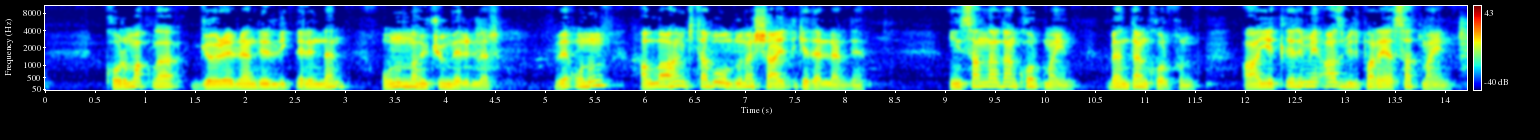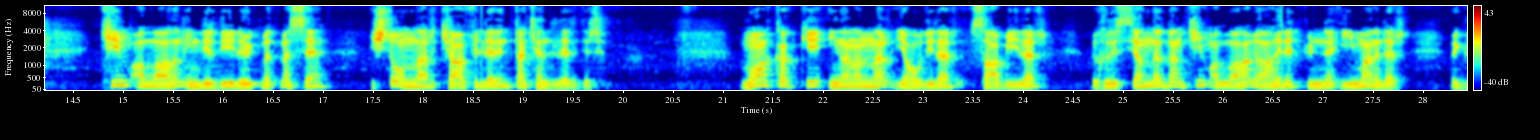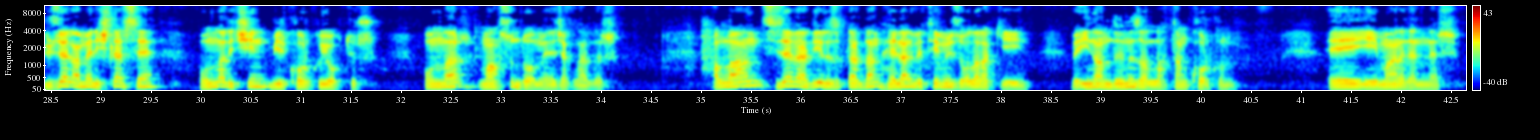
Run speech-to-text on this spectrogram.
korumakla görevlendirildiklerinden onunla hüküm verirler ve onun Allah'ın kitabı olduğuna şahitlik ederlerdi. İnsanlardan korkmayın, benden korkun. Ayetlerimi az bir paraya satmayın. Kim Allah'ın indirdiğiyle hükmetmezse işte onlar kafirlerin ta kendileridir. Muhakkak ki inananlar Yahudiler, Sabiler ve Hristiyanlardan kim Allah'a ve ahiret gününe iman eder ve güzel amel işlerse onlar için bir korku yoktur. Onlar mahzun da olmayacaklardır. Allah'ın size verdiği rızıklardan helal ve temiz olarak yiyin ve inandığınız Allah'tan korkun. Ey iman edenler!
